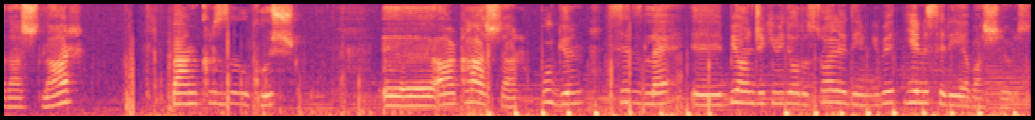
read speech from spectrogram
arkadaşlar. Ben Kızıl Kuş. Ee, arkadaşlar bugün sizle e, bir önceki videoda söylediğim gibi yeni seriye başlıyoruz.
